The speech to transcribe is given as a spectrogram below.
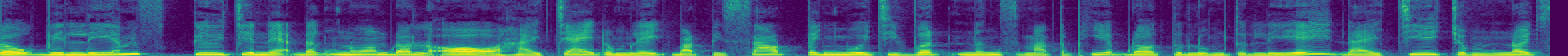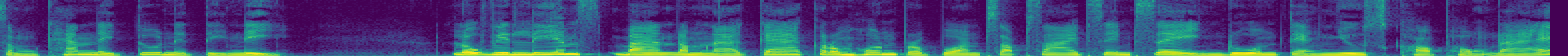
លោក Williams គឺជាអ្នកដឹកនាំដ៏ល្អហើយចែករំលែកបទពិសោធន៍ពេញមួយជីវិតនិងសមត្ថភាពដ៏ទូលំទូលាយដែលជាចំណុចសំខាន់នៃតួនាទីនេះលោក Williams បានដំណើរការក្រុមហ៊ុនប្រព័ន្ធផ្សព្វផ្សាយផ្សេងៗរួមទាំង News Corp ផងដែរ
